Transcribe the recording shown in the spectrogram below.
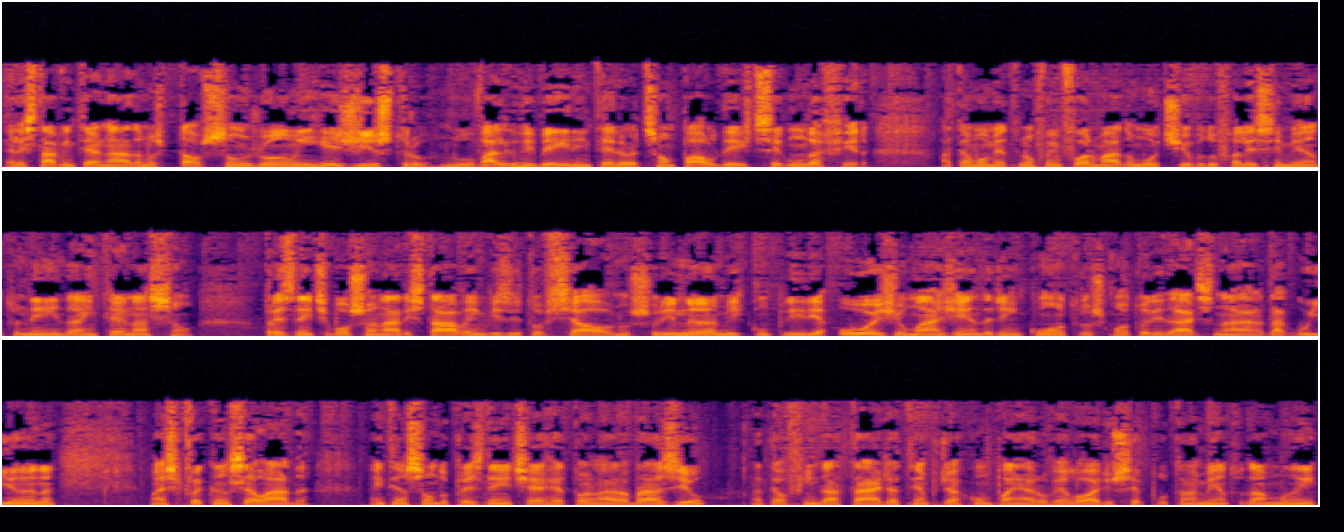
Ela estava internada no Hospital São João em registro, no Vale do Ribeiro, interior de São Paulo, desde segunda-feira. Até o momento não foi informado o motivo do falecimento nem da internação. O presidente Bolsonaro estava em visita oficial no Suriname e cumpriria hoje uma agenda de encontros com autoridades na, da Guiana, mas que foi cancelada. A intenção do presidente é retornar ao Brasil até o fim da tarde, a tempo de acompanhar o velório e o sepultamento da mãe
